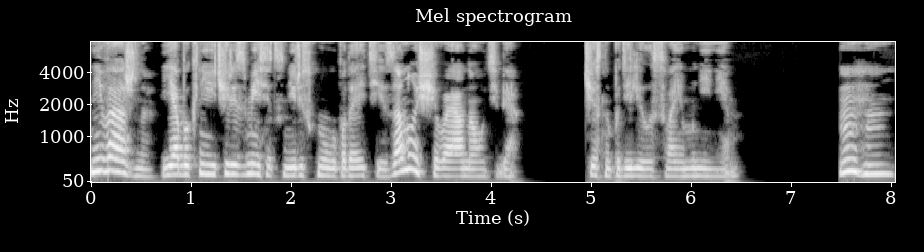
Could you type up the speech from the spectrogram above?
Неважно, я бы к ней через месяц не рискнула подойти. Заносчивая она у тебя. Честно поделилась своим мнением. Угу,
